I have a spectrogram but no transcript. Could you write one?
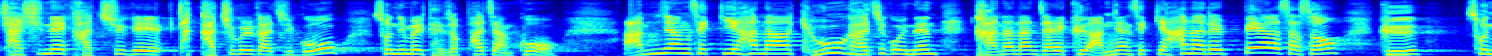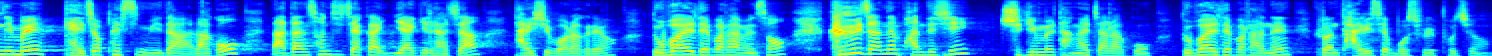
자신의 가축의, 가축을 가지고 손님을 대접하지 않고 암양 새끼 하나 겨우 가지고 있는 가난한 자의 그 암양 새끼 하나를 빼앗아서 그 손님을 대접했습니다. 라고 나단 선지자가 이야기를 하자 다윗이 뭐라 그래요? 노발대발하면서 그 자는 반드시 죽임을 당할 자라고 노발대발하는 그런 다윗의 모습을 보죠.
